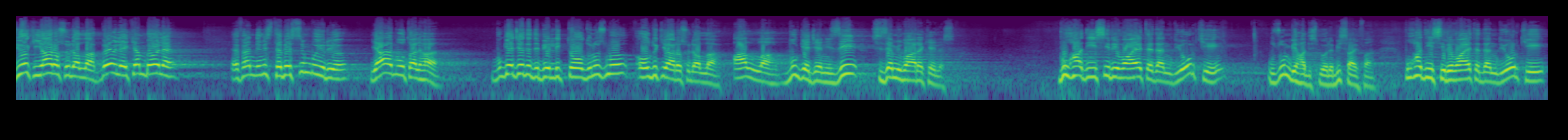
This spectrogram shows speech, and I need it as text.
Diyor ki ya Resulallah böyleyken böyle. Efendimiz tebessüm buyuruyor. Ya Ebu Talha bu gece dedi birlikte oldunuz mu? Olduk ya Resulallah. Allah bu gecenizi size mübarek eylesin. Bu hadisi rivayet eden diyor ki uzun bir hadis böyle bir sayfa. Bu hadisi rivayet eden diyor ki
